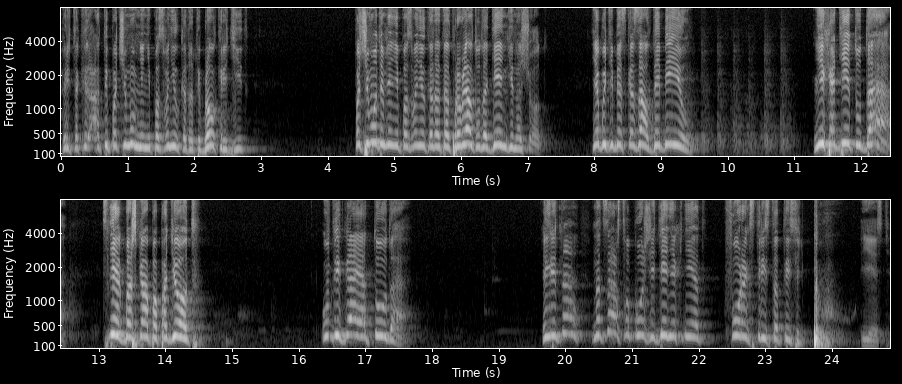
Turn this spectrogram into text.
говорит, так, а ты почему мне не позвонил, когда ты брал кредит? Почему ты мне не позвонил, когда ты отправлял туда деньги на счет? Я бы тебе сказал, дебил, не ходи туда, снег башка попадет, убегай оттуда. И говорит, на, на Царство Божье денег нет, Форекс 300 тысяч, есть.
